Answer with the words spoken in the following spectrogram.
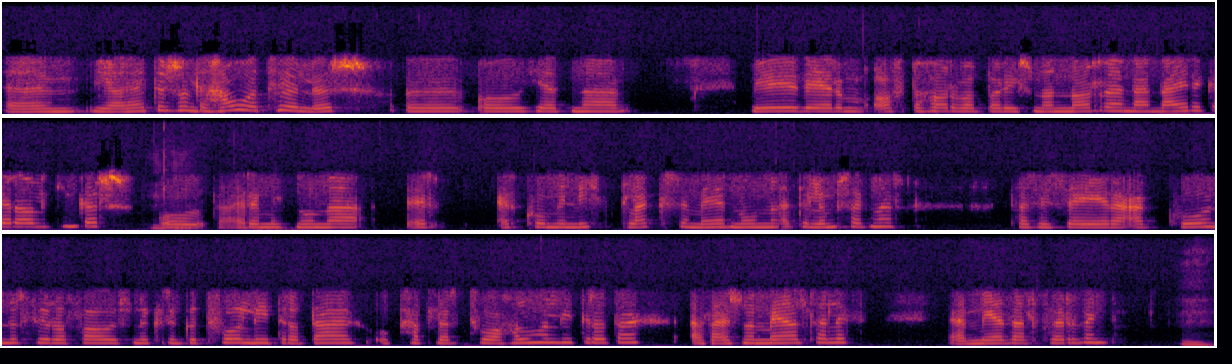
Um, já, þetta er svolítið háa tölur uh, og hérna við erum ofta að horfa bara í svona norræna næringaráleggingar og það er einmitt núna, er, er komið nýtt plagg sem er núna til umsagnar það sem segir að konur þurfa að fá svona kringu 2 lítur á dag og kallar 2,5 lítur á dag að það er svona meðaltalið, eða meðal þörfin Mm.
